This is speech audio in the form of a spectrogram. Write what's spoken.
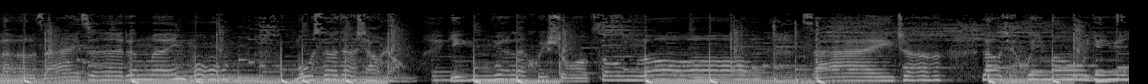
了再次的眉目，暮色的笑容，音乐来回说从容。在这老街回眸，烟云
